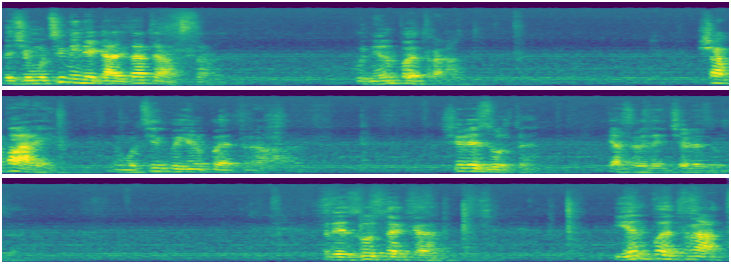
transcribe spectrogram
Deci mulțim inegalitatea asta cu n pătrat și apare, înmulțim cu n pătrat și rezultă. Ia să vedem ce rezultă. Rezultă că n pătrat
